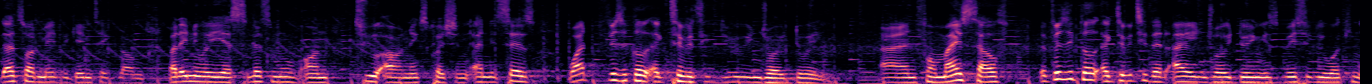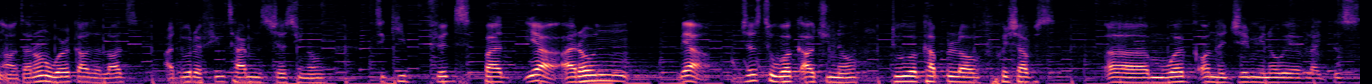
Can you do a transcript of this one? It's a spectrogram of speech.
that's what made the game take long. But anyway, yes, let's move on to our next question. And it says, What physical activity do you enjoy doing? And for myself, the physical activity that I enjoy doing is basically working out. I don't work out a lot, I do it a few times just, you know, to keep fit. But yeah, I don't, yeah, just to work out, you know, do a couple of push ups, um, work on the gym, you know, we have like this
